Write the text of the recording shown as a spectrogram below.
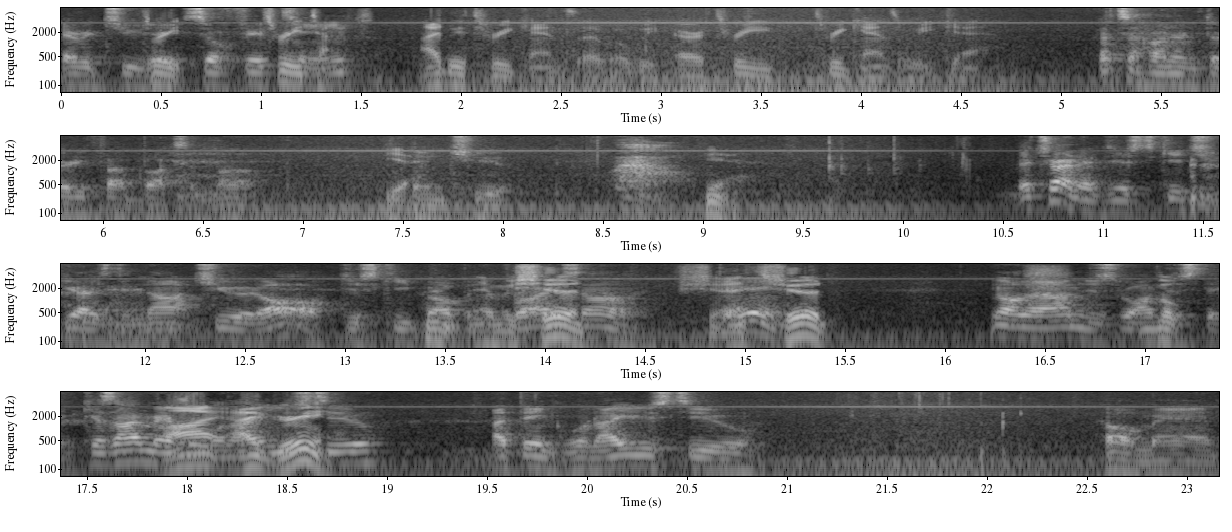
Every two Three, days. So fifteen. three times. I do three cans a week, or three three cans a week. Yeah, That's 135 bucks a month yeah, in chew. Wow. yeah. They're trying to just get you guys to not chew at all. Just keep mm, upping And the we price, should. huh? Should, should. No, no, I'm just, I'm But- just thinking because I remember I- when I I, agree. used to. I think when I used to. Oh man,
